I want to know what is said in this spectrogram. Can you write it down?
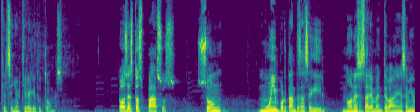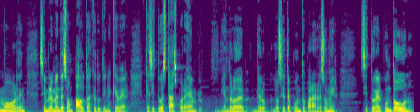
que el Señor quiere que tú tomes. Todos estos pasos son muy importantes a seguir, no necesariamente van en ese mismo orden, simplemente son pautas que tú tienes que ver, que si tú estás, por ejemplo, viéndolo de, de lo- los siete puntos para resumir, si tú en el punto uno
